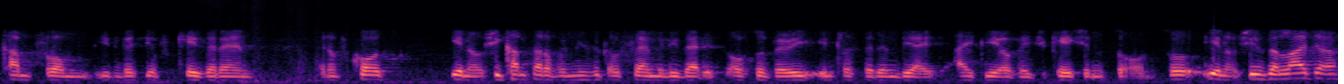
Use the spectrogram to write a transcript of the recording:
come from University of KZN, and of course, you know, she comes out of a musical family that is also very interested in the idea of education and so on. So, you know, she's a larger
